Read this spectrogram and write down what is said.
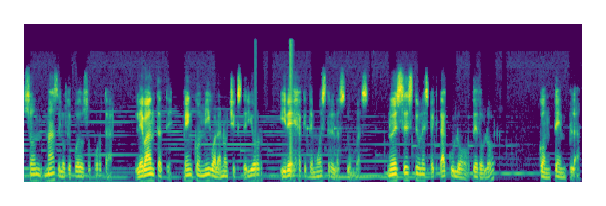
son más de lo que puedo soportar. Levántate, ven conmigo a la noche exterior y deja que te muestre las tumbas. ¿No es este un espectáculo de dolor? Contempla.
